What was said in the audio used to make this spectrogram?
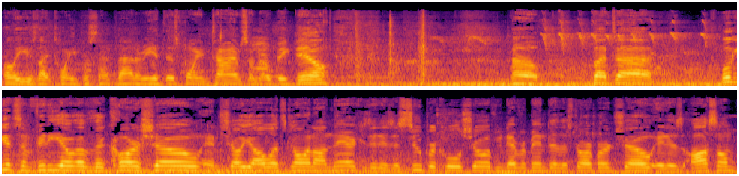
only use like 20% battery at this point in time, so no big deal. So, but uh, we'll get some video of the car show and show y'all what's going on there because it is a super cool show. If you've never been to the Starbird show, it is awesome.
